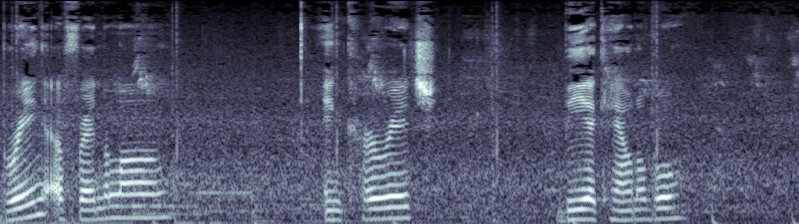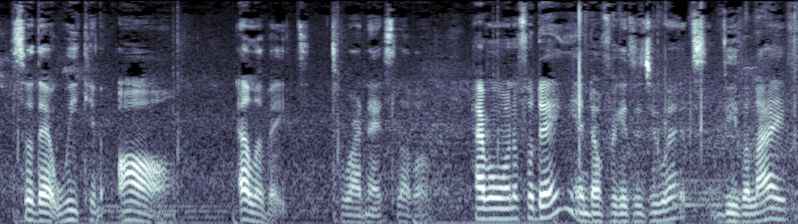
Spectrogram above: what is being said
bring a friend along, encourage, be accountable so that we can all elevate to our next level. Have a wonderful day and don't forget to do it. Viva life.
